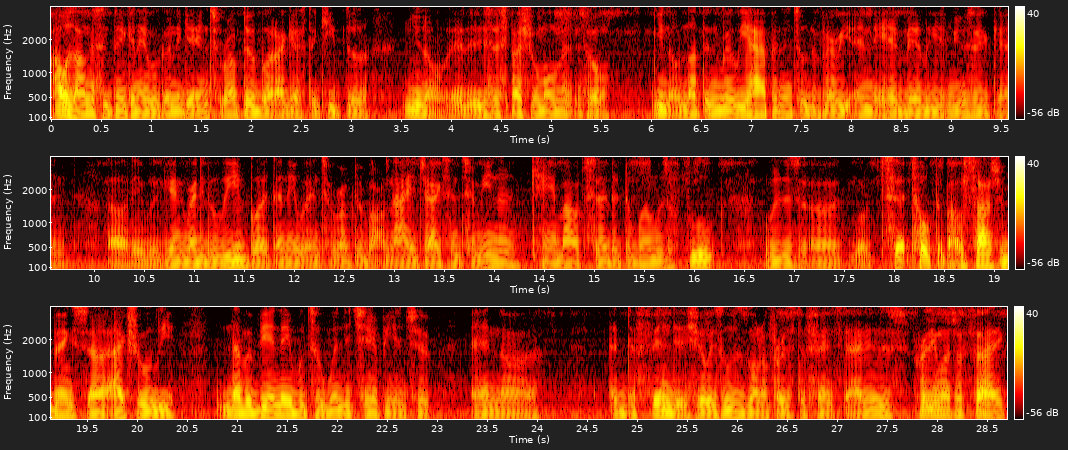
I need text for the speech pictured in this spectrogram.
I was honestly thinking they were going to get interrupted, but I guess to keep the, you know, it is a special moment. So, you know, nothing really happened until the very end. They had Bayley's music and uh, they were getting ready to leave, but then they were interrupted by Nia Jackson. Tamina came out, said that the win was a fluke. Was uh, said, talked about Sasha Banks uh, actually never being able to win the championship and uh, defend it. She always loses on her first defense. That is pretty much a fact.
